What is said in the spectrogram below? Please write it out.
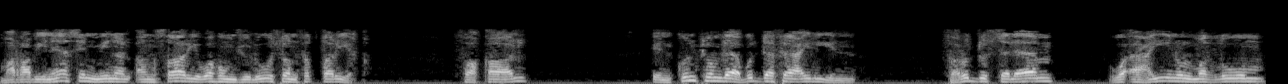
مر بناس من الأنصار وهم جلوس في الطريق فقال إن كنتم لا بد فاعلين فردوا السلام وأعينوا المظلوم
